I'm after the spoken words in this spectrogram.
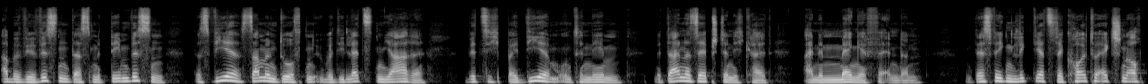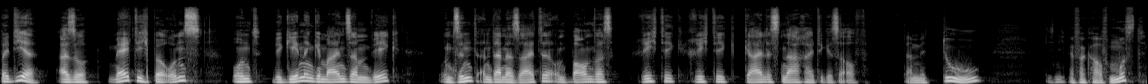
Aber wir wissen, dass mit dem Wissen, das wir sammeln durften über die letzten Jahre, wird sich bei dir im Unternehmen mit deiner Selbstständigkeit eine Menge verändern. Und deswegen liegt jetzt der Call to Action auch bei dir. Also melde dich bei uns und wir gehen einen gemeinsamen Weg und sind an deiner Seite und bauen was richtig, richtig Geiles, Nachhaltiges auf. Damit du dich nicht mehr verkaufen musst,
